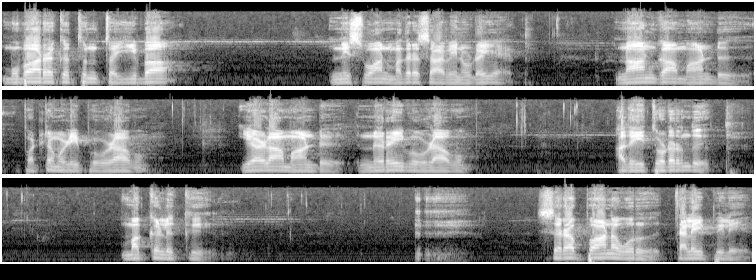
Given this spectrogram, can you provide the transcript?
முபாரக்கத்துன் தையிபா நிஸ்வான் மதரசாவினுடைய நான்காம் ஆண்டு பட்டமளிப்பு விழாவும் ஏழாம் ஆண்டு நிறைவு விழாவும். அதைத் தொடர்ந்து மக்களுக்கு சிறப்பான ஒரு தலைப்பிலே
